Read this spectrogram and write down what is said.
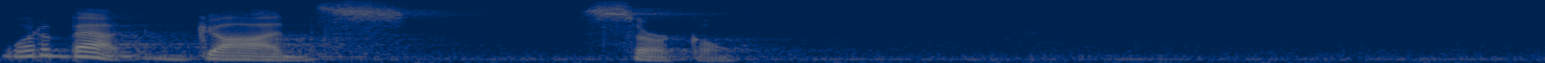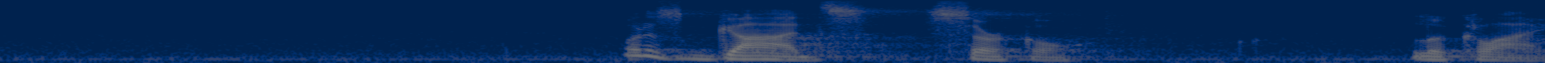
What about God's circle? What is God's circle? Look like?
